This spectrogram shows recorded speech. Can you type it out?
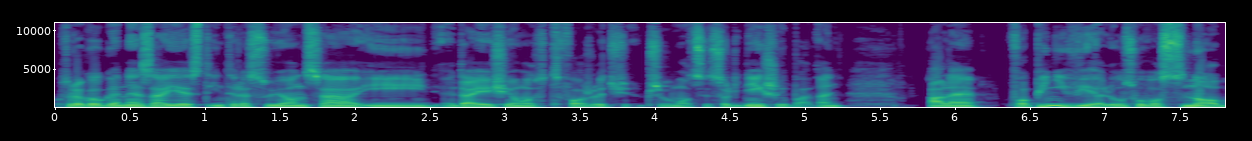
którego geneza jest interesująca i daje się odtworzyć przy pomocy solidniejszych badań, ale w opinii wielu słowo snob,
